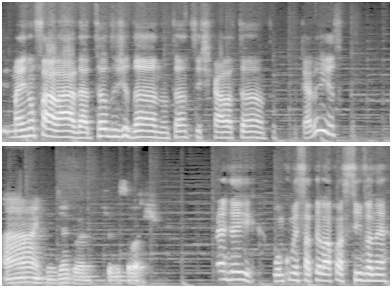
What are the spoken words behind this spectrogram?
Mas não falar, dá tanto de dano, tanto se escala tanto. Eu quero isso. Ah, entendi agora. Deixa eu ver se eu acho. Mas aí, vamos começar pela passiva, né?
